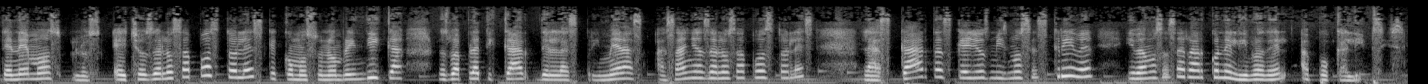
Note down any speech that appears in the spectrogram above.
Tenemos los Hechos de los Apóstoles, que como su nombre indica, nos va a platicar de las primeras hazañas de los apóstoles, las cartas que ellos mismos escriben y vamos a cerrar con el libro del Apocalipsis.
